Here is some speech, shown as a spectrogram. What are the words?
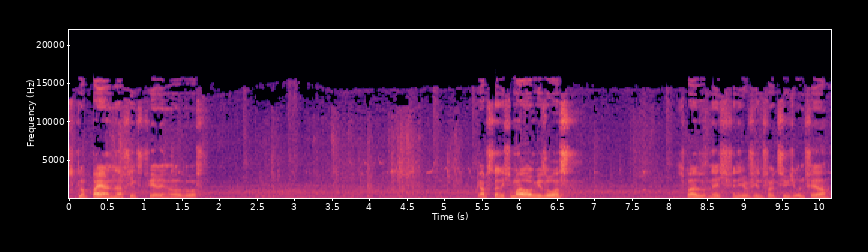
ich glaube Bayern, ne? Pfingstferien oder sowas. Gab es da nicht mal irgendwie sowas? Ich weiß es nicht, finde ich auf jeden Fall ziemlich unfair.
